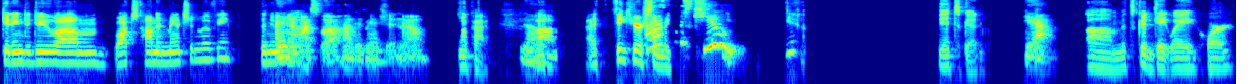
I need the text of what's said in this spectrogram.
getting to do um watch the Haunted Mansion movie? The I new didn't one? watch the Haunted Mansion. No, Okay. no. Um, I think you're I somebody. it was cute. Yeah. It's good. Yeah, Um, it's good gateway horror.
